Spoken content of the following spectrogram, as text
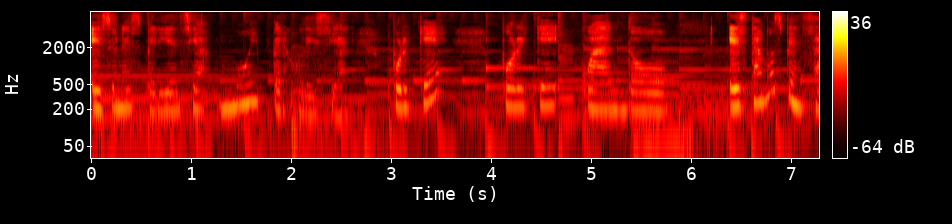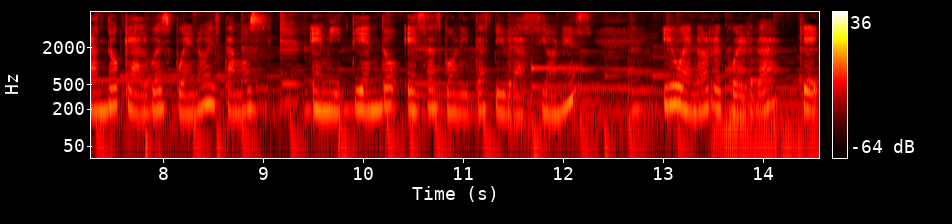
es una experiencia muy perjudicial. ¿Por qué? Porque cuando estamos pensando que algo es bueno, estamos emitiendo esas bonitas vibraciones y bueno, recuerda que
